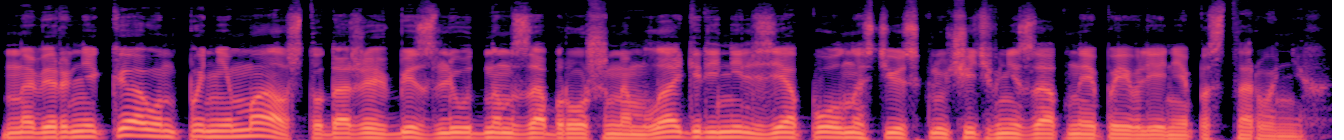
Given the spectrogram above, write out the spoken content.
Наверняка он понимал, что даже в безлюдном заброшенном лагере нельзя полностью исключить внезапное появление посторонних.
